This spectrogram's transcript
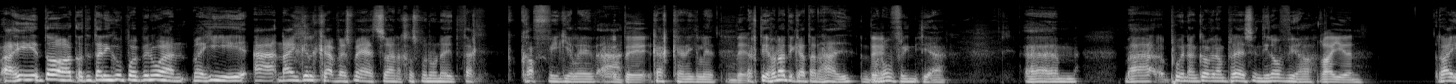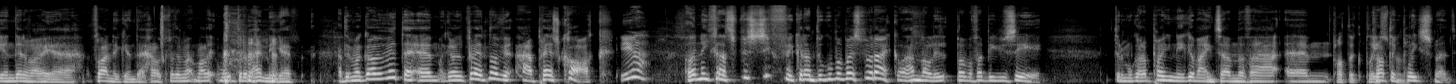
Mae hi yn dod, oedden da ni'n gwybod byn wwan, mae hi a nain gyrca fes met o'n achos maen nhw'n gwneud coffi gilydd a cacan i gilydd. A chdi hwnna di gadarnhau, maen nhw'n ffrindiau. Um, mae pwy'n am gofyn am pres fynd i'n ofio. Ryan. Rai yn dyn fo, ie, Flanagan de, haws, mae'n wydr ymhenigedd. A dwi'n gofyn fyd, um, gofyn pres nofio, a pres coc. Ie. Yeah. Oedd yn eitha specific, rhan dwi'n gwybod beth sbyrrac, o hannol i bobl fatha BBC. Dwi'n meddwl gorau poeni gymaint am fatha... Um, product placement. Product placement.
